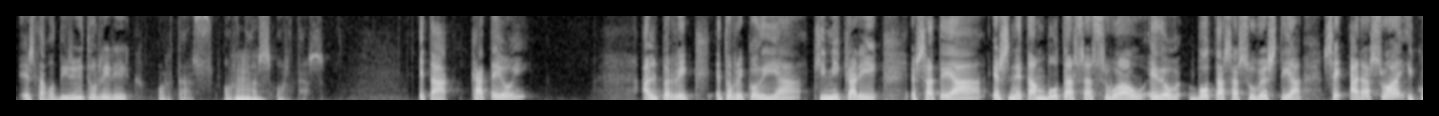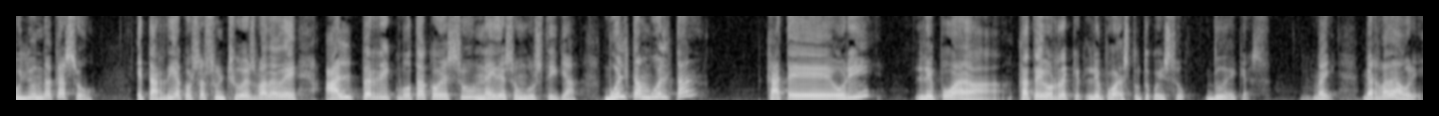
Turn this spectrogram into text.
ez dago diru iturririk, hortaz, hortaz, hmm. hortaz. Eta kate hoi, alperrik etorriko dia, kimikarik esatea, esnetan bota sasu hau edo bota sasu bestia, ze arazoa ikuilun dakazu. Eta ardiak osasuntxu ez badaude, alperrik botako ezu nahi desun guztia. Bueltan, bueltan, kate hori lepoa, kate horrek lepoa ez dutuko izu, dudek ez. Bai, behar bada hori.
